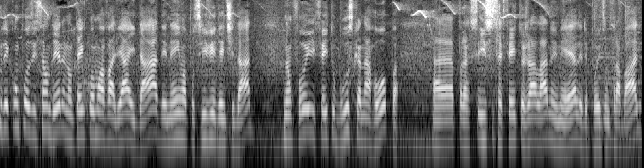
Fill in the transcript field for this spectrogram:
decomposição dele, não tem como avaliar a idade nem uma possível identidade. Não foi feito busca na roupa, ah, para isso ser feito já lá no ML, depois de um trabalho.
